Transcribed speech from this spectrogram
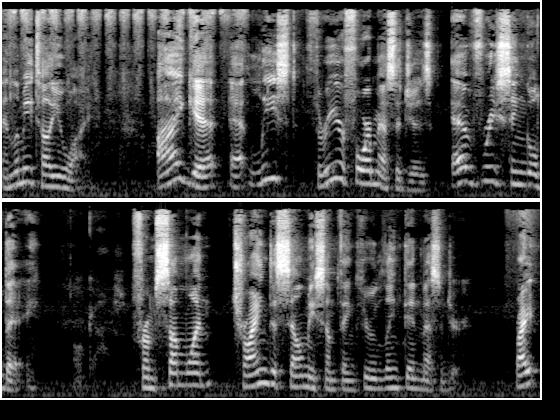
and let me tell you why. I get at least three or four messages every single day Oh gosh. from someone trying to sell me something through LinkedIn Messenger, right?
